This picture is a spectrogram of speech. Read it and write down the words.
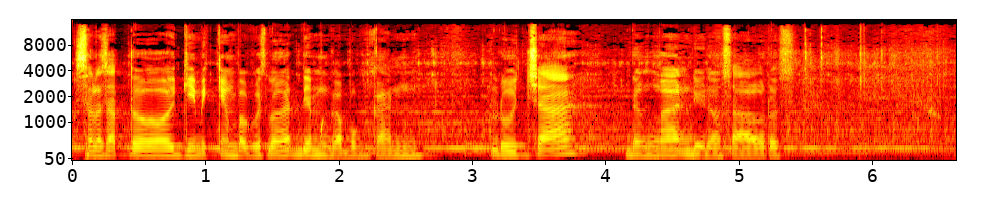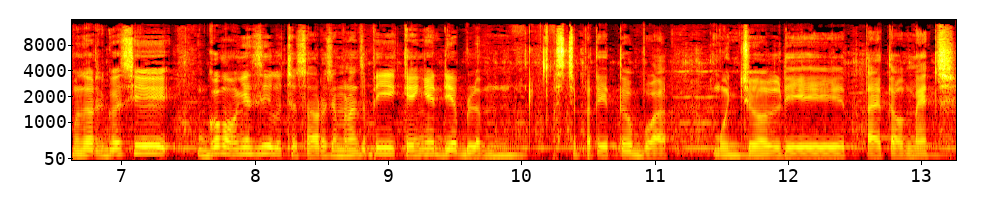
salah satu gimmick yang bagus banget dia menggabungkan lucha dengan dinosaurus menurut gue sih gue maunya sih Luchasaurus yang menang tapi kayaknya dia belum secepat itu buat muncul di title match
